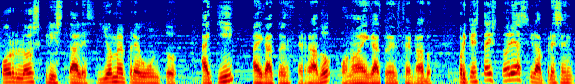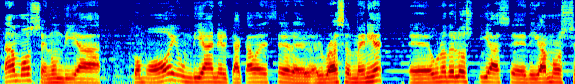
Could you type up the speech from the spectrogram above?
por los cristales. Y yo me pregunto, ¿aquí hay gato encerrado o no hay gato encerrado? Porque esta historia, si la presentamos en un día como hoy, un día en el que acaba de ser el, WrestleMania, eh, uno de los días, eh, digamos,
